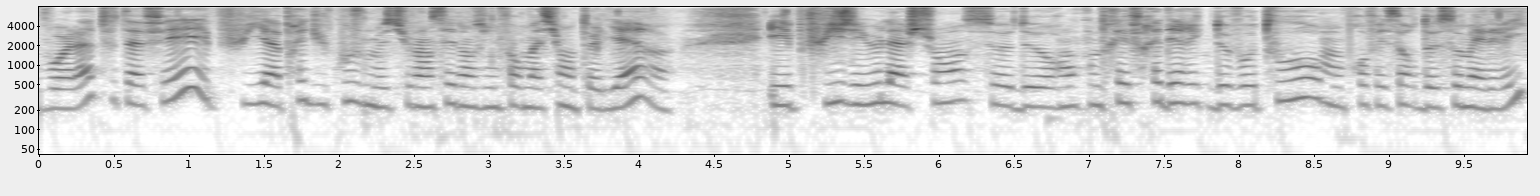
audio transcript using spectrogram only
voilà, tout à fait. Et puis après, du coup, je me suis lancée dans une formation hôtelière. Et puis j'ai eu la chance de rencontrer Frédéric de Vautour, mon professeur de sommellerie,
